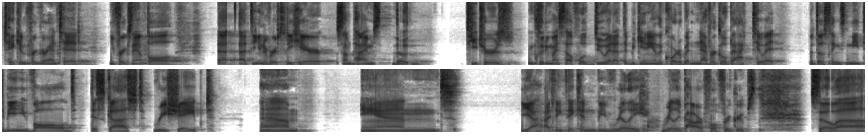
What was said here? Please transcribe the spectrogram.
taken for granted. For example, at, at the university here, sometimes the teachers, including myself, will do it at the beginning of the quarter, but never go back to it. But those things need to be evolved, discussed, reshaped. Um, and yeah, I think they can be really, really powerful for groups. So, uh,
